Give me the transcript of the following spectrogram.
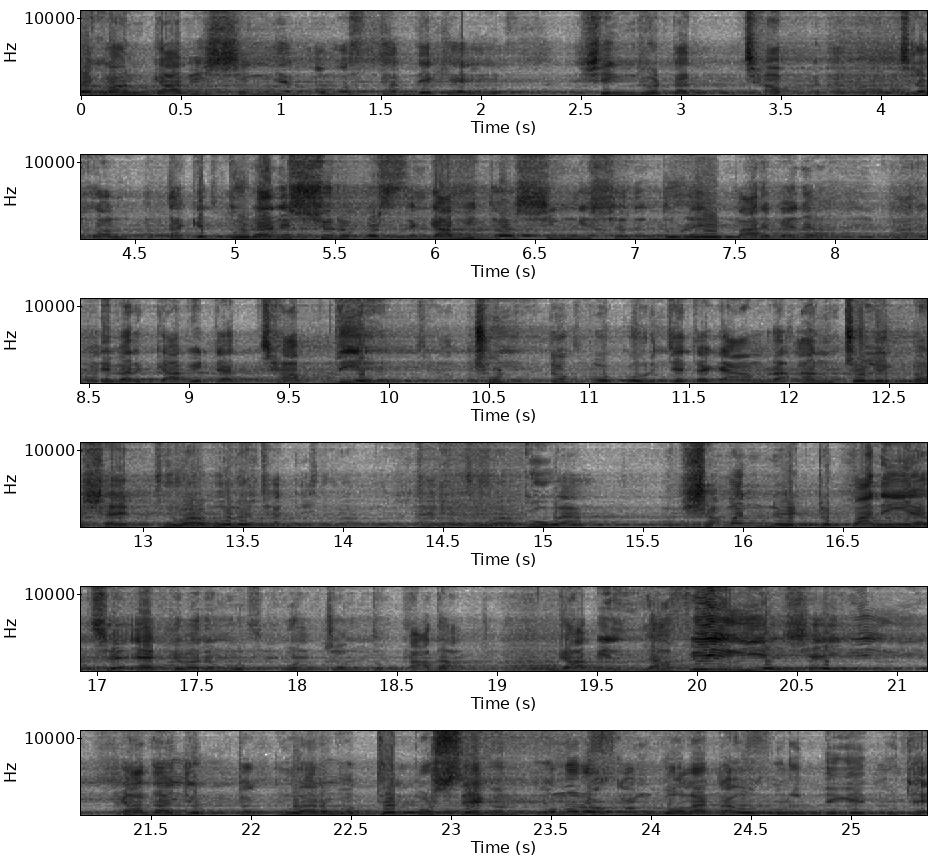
তখন গাভীর সিংহের অবস্থা দেখে সিংহটা ঝাঁপ যখন তাকে দৌড়ানো শুরু করছে, গাভী তো সিংহের সাথে দৌড়ে পারবে না। এবার গাভীটা ঝাঁপ দিয়ে ছোট্ট পুকুর, যেটাকে আমরা আঞ্চলিক ভাষায় কুয়া বলে থাকি। কুয়া, সামান্য একটু পানি আছে, একেবারে মুখ পর্যন্ত কাদা। গাবি লাফিয়ে গিয়ে সেই কাদাযুক্ত কুয়ার মধ্যে পড়ছে। এখন কোন রকম গলাটা উপরের দিকে উঠে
